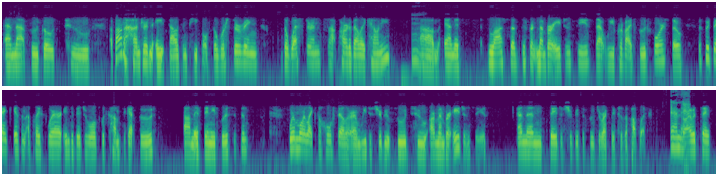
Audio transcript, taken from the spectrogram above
And that food goes to about 108,000 people. So we're serving the western part of LA County. Mm. Um, and it's lots of different member agencies that we provide food for. So the food bank isn't a place where individuals would come to get food um, if they need food assistance. We're more like the wholesaler and we distribute food to our member agencies and then they distribute the food directly to the public. And so I would say,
